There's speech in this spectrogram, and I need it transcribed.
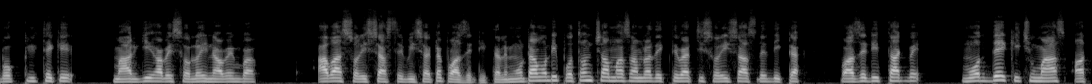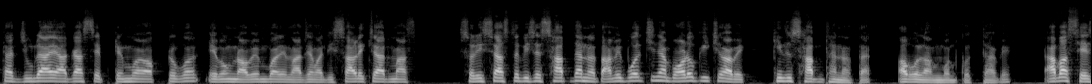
বকরি থেকে মার্গি হবে ষোলোই নভেম্বর, আবার শরীর স্বাস্থ্যের বিষয়টা পজিটিভ তাহলে মোটামুটি প্রথম ছ মাস আমরা দেখতে পাচ্ছি শরীর স্বাস্থ্যের দিকটা পজিটিভ থাকবে। মধ্যে কিছু মাস, অর্থাৎ জুলাই, আগস্ট, সেপ্টেম্বর, অক্টোবর এবং নভেম্বরের মাঝামাঝি, সাড়ে চার মাস শরীর স্বাস্থ্য বিষয়ে সাবধানতা। আমি বলছি না বড় কিছু হবে, কিন্তু সাবধানতা অবলম্বন করতে হবে। আবার শেষ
